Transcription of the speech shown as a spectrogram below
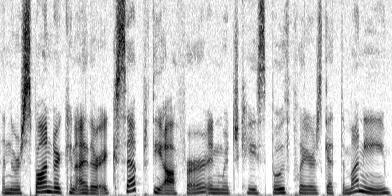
and the responder can either accept the offer, in which case both players get the money,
